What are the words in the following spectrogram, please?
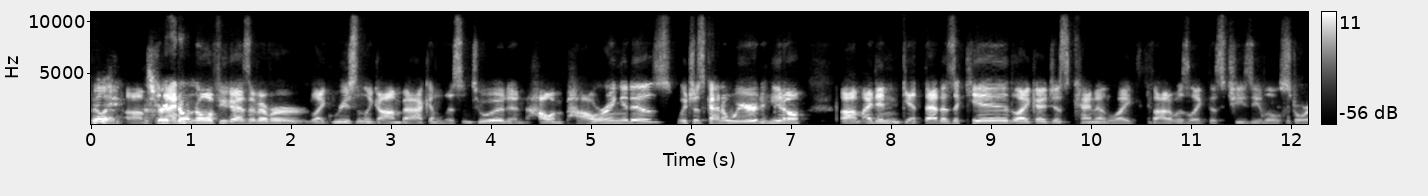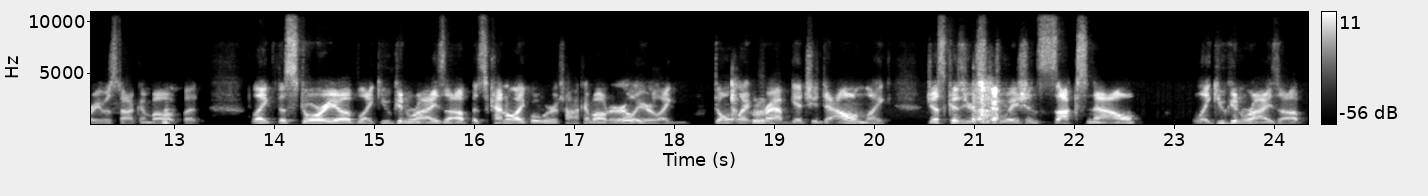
really. Um, and I don't know if you guys have ever like recently gone back and listened to it and how empowering it is, which is kind of weird. You know, Um, I didn't get that as a kid. Like I just kind of like thought it was like this cheesy little story he was talking about, but like the story of like you can rise up. It's kind of like what we were talking about earlier. Like don't let crap get you down. Like just because your situation sucks now, like you can rise up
